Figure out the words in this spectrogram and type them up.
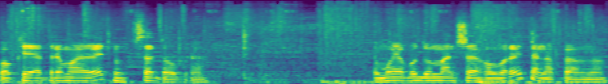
Поки я тримаю ритм, все добре. Тому я буду менше говорити, напевно.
